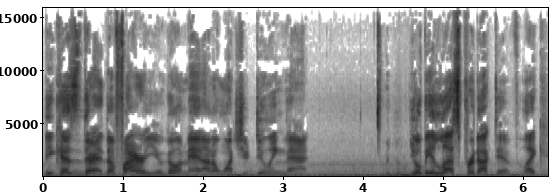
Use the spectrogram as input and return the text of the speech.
because they'll fire you. Going, man, I don't want you doing that. You'll be less productive. Like,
